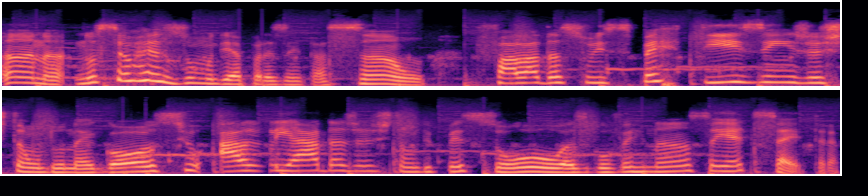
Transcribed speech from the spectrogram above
Ana, no seu resumo de apresentação, fala da sua expertise em gestão do negócio, aliada à gestão de pessoas, governança e etc.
